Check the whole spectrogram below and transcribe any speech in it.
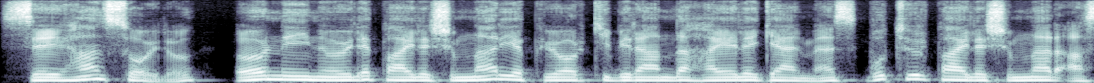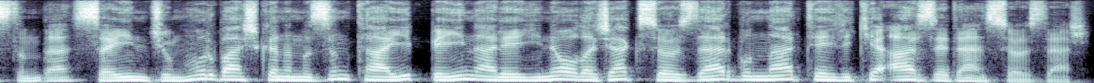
Seyhan Soylu, örneğin öyle paylaşımlar yapıyor ki bir anda hayale gelmez. Bu tür paylaşımlar aslında Sayın Cumhurbaşkanımızın Tayyip Bey'in aleyhine olacak sözler bunlar tehlike arz eden sözler.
